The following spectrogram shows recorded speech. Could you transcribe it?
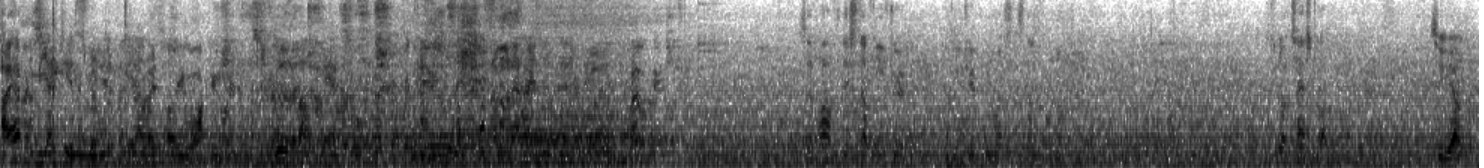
I have a meeting in the minute. What I tell you walking away from this Good. We'll catch up with you. I'm gonna hide this. Okay. So half of this stuff you've driven. You've driven most of the stuff or not? Test drive? Too young.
